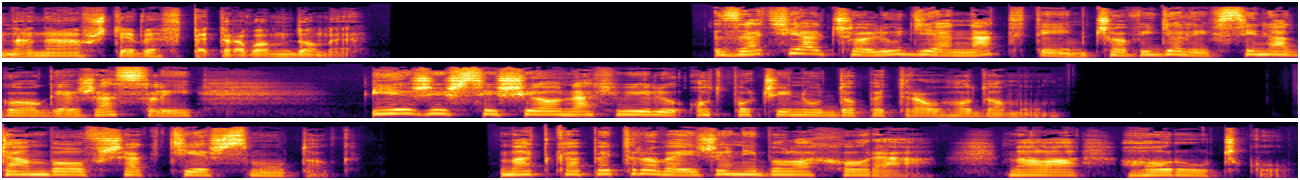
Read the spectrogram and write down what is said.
Na návšteve v Petrovom dome Zatiaľ, čo ľudia nad tým, čo videli v synagóge, žasli, Ježiš si šiel na chvíľu odpočinúť do Petrovho domu. Tam bol však tiež smútok. Matka Petrovej ženy bola chorá, mala horúčku.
